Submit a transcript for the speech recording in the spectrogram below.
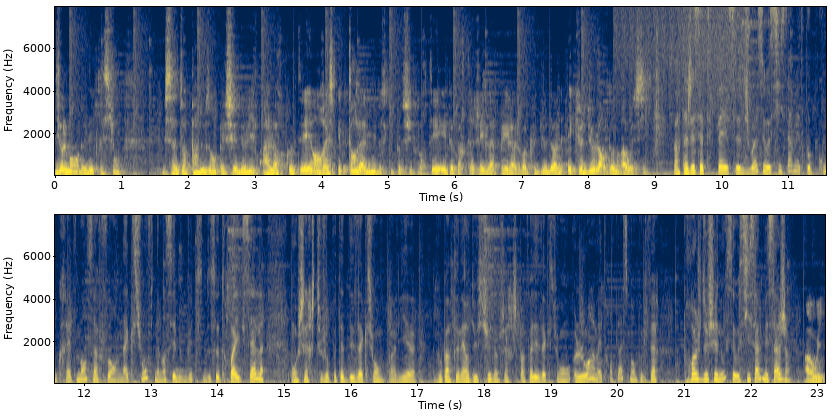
de de dépression. Mais ça ne doit pas nous empêcher de vivre à leur côté en respectant la limite de ce qu'ils peuvent supporter et de partager la paix et la joie que Dieu donne et que Dieu leur donnera aussi. Partager cette paix et cette joie, c'est aussi ça, mettre concrètement sa foi en action. Finalement, c'est le but de ce 3XL. On cherche toujours peut-être des actions, vous parliez euh, de vos partenaires du Sud, on cherche parfois des actions loin à mettre en place, mais on peut le faire proche de chez nous. C'est aussi ça le message? Ah oui.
